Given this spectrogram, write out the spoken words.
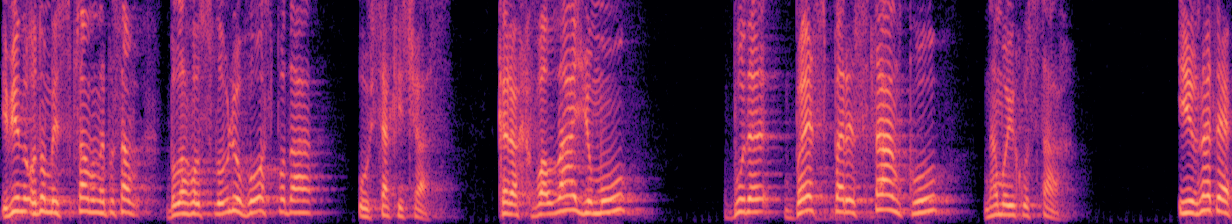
І він одному із псалмів написав: Благословлю Господа у всякий час. Каже, хвала йому буде без перестанку на моїх устах. І знаєте,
